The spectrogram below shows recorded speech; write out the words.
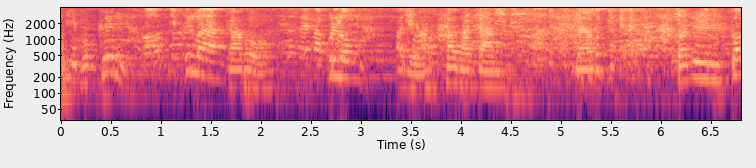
ทีบผมขึ้นขอทีบขึ้นมาครับผมแล้วใครปรับคุณลงเอาเดี๋ยวเข้าทางการนะครับก่อนอื่นก็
